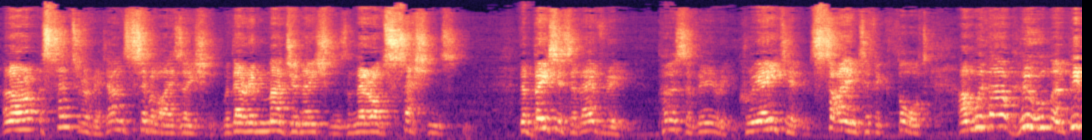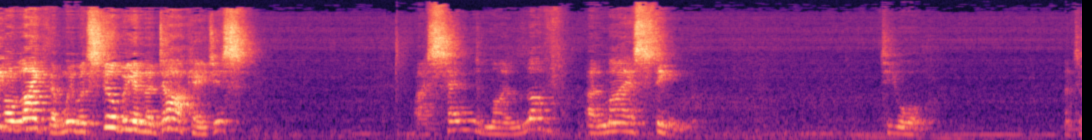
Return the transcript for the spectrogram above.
and are at the centre of it and civilization, with their imaginations and their obsessions, the basis of every persevering, creative, and scientific thought, and without whom and people like them we would still be in the dark ages, I send my love and my esteem to you all, and to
